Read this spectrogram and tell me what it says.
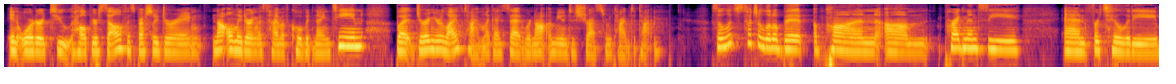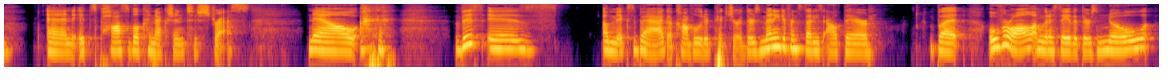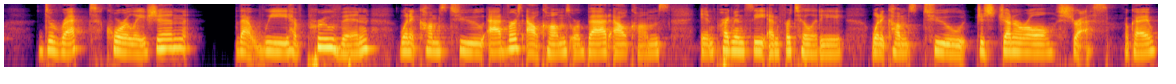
in order to help yourself, especially during not only during this time of COVID 19, but during your lifetime. Like I said, we're not immune to stress from time to time. So let's touch a little bit upon um, pregnancy and fertility and its possible connection to stress. Now, this is a mixed bag, a convoluted picture. There's many different studies out there but overall, I'm going to say that there's no direct correlation that we have proven when it comes to adverse outcomes or bad outcomes in pregnancy and fertility when it comes to just general stress. Okay.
